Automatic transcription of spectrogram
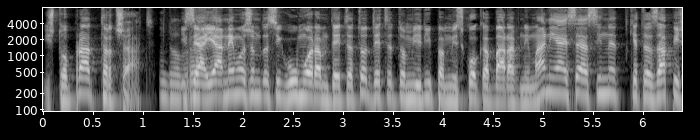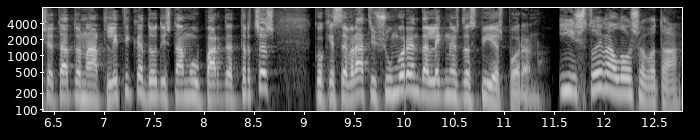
и што прават трчаат. Добро. И сега ја не можам да си го уморам детето, детето ми рипа ми скока бара внимание, ај сега сине ќе те запише тато на атлетика да одиш таму у парк да трчаш, кога ќе се вратиш уморен да легнеш да спиеш порано. И што има лошо во тоа?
